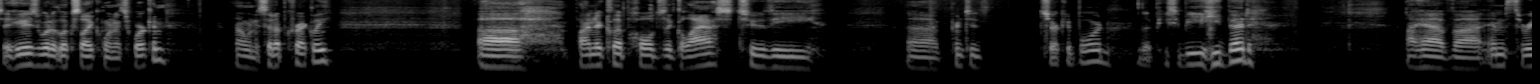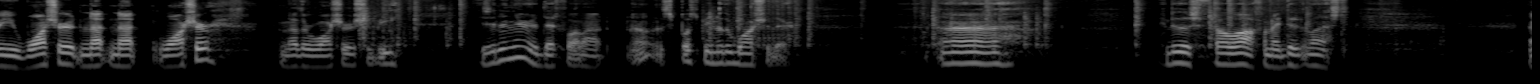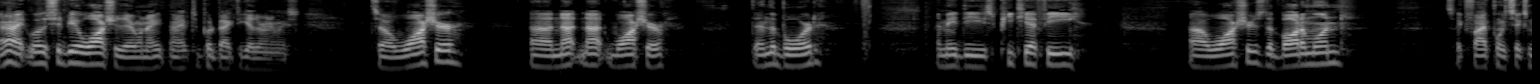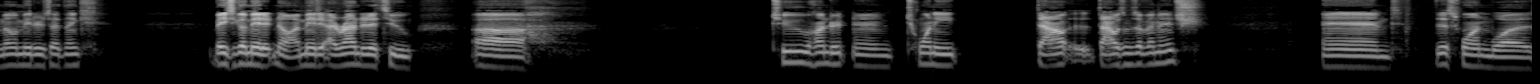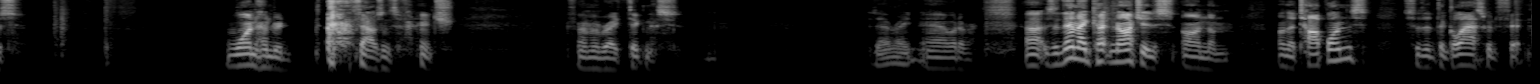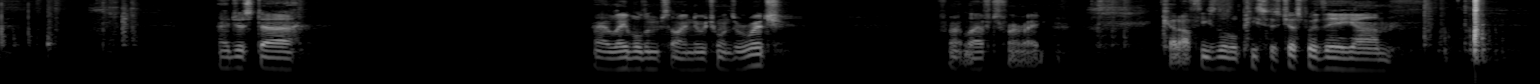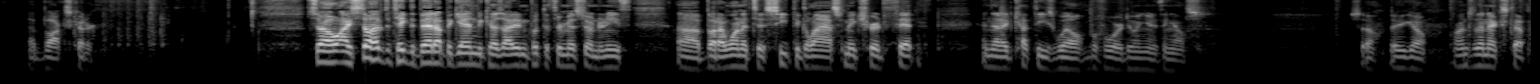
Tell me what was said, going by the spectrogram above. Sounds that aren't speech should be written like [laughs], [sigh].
So here's what it looks like when it's working. I want to set up correctly. Uh, binder clip holds the glass to the uh, printed circuit board, the PCB heat bed. I have uh, M3 washer, nut nut washer. Another washer should be. Is it in there or did that fall out? No, there's supposed to be another washer there. Uh, maybe those fell off when I did it last. Alright, well, there should be a washer there when I, I have to put it back together, anyways. So, washer, uh, nut nut washer, then the board. I made these PTFE uh, washers. The bottom one, it's like 5.6 millimeters, I think. Basically, made it. No, I made it. I rounded it to uh, 220 thousandths of an inch, and this one was 100 [laughs] thousandths of an inch, if I remember right, thickness. Is that right? Yeah, whatever. Uh, so then I cut notches on them, on the top ones, so that the glass would fit. I just uh, I labeled them so I knew which ones were which. Front left, front right. Cut off these little pieces just with a um, a box cutter. So I still have to take the bed up again because I didn't put the thermistor underneath, uh, but I wanted to seat the glass, make sure it fit, and that I'd cut these well before doing anything else. So there you go. On to the next step.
